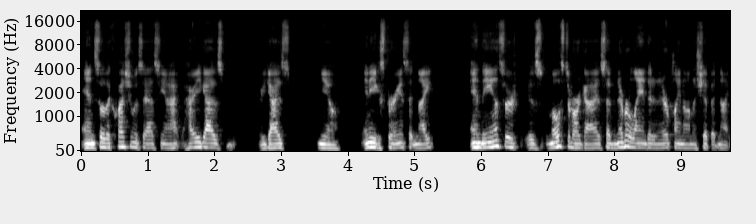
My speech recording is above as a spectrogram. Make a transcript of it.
And so the question was asked, you know, how, how are you guys, are you guys, you know, any experience at night? And the answer is most of our guys have never landed an airplane on a ship at night.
